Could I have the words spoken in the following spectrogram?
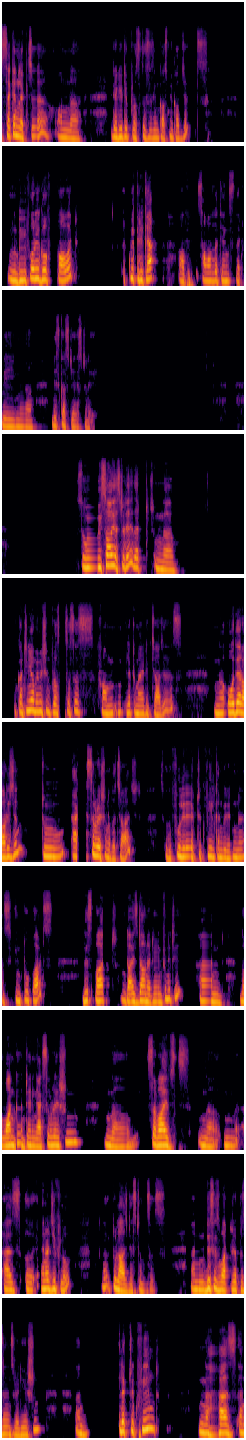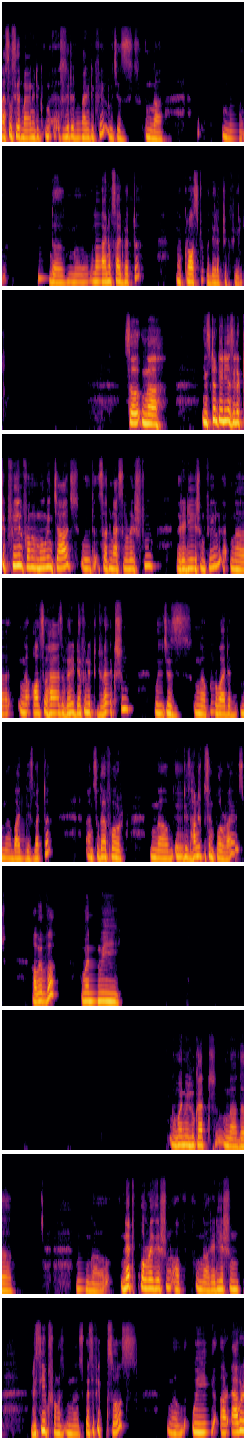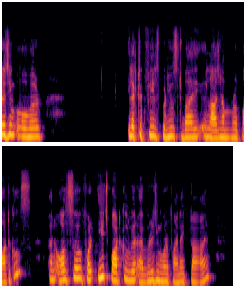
second lecture on uh, radiative processes in cosmic objects. Mm, before we go forward, a quick recap of some of the things that we uh, discussed yesterday. So we saw yesterday that mm, uh, continuum emission processes from electromagnetic charges you know, owe their origin to acceleration of the charge. So the full electric field can be written as in two parts. This part dies down at infinity, and the one containing acceleration uh, survives uh, as energy flow uh, to large distances. And this is what represents radiation. And electric field has an associated magnetic associated magnetic field, which is uh, the line of sight vector crossed with the electric field. So uh, instantaneous electric field from a moving charge with certain acceleration, the radiation field uh, also has a very definite direction, which is uh, provided by this vector. And so therefore, it is 100% polarized. However, when we when we look at uh, the uh, net polarization of uh, radiation received from a specific source, we are averaging over electric fields produced by a large number of particles. And also for each particle, we are averaging over a finite time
